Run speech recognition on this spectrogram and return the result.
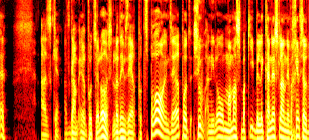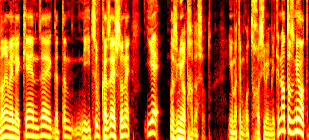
אה, אז כן, אז גם איירפוד 3, לא יודע אם זה איירפודס פרו, אם זה איירפוד, שוב, אני לא ממש בקיא בלהיכנס לנבכים של הדברים האלה, כן, זה עיצוב כזה שונה, יהיה אוזניות חדשות. אם אתם חושבים לקנות אוזניות,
